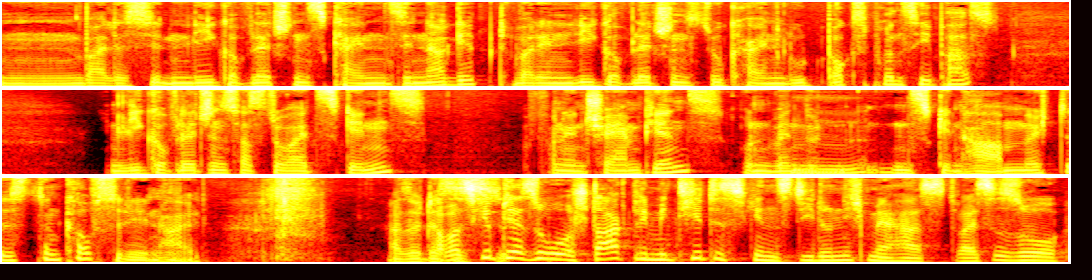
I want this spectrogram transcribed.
Hm, Weil es in League of Legends keinen Sinn ergibt, weil in League of Legends du kein Lootbox-Prinzip hast. In League of Legends hast du halt Skins von den Champions und wenn Mhm. du einen Skin haben möchtest, dann kaufst du den halt. Also das Aber es gibt ja so stark limitierte Skins, die du nicht mehr hast, weißt du, so,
